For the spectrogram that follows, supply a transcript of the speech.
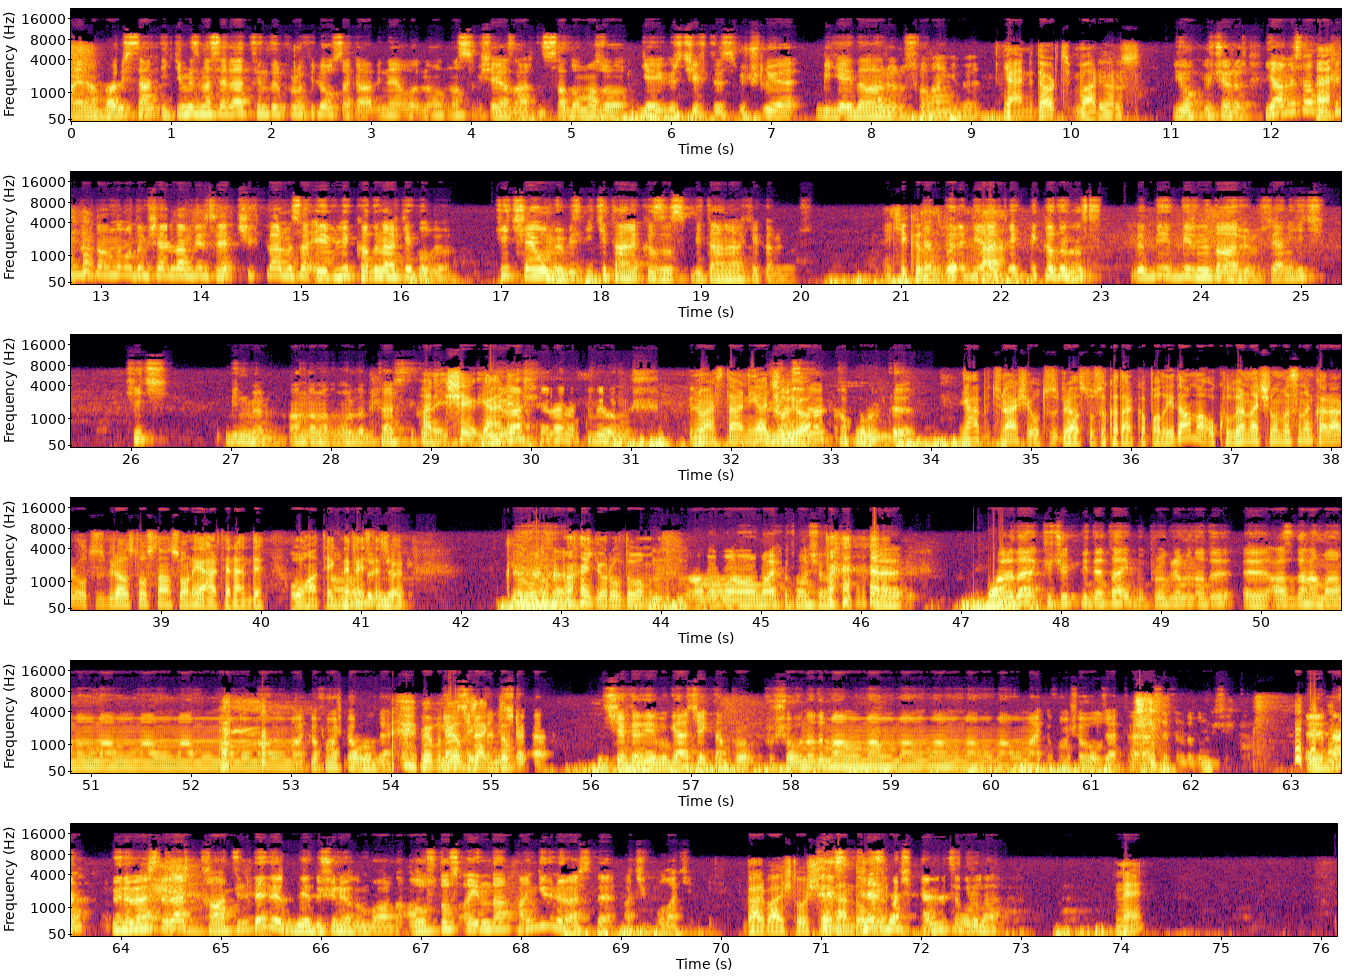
Aynen Barış sen ikimiz mesela Tinder profili olsak abi ne, ne nasıl bir şey yazardın? Sadomazo gay bir çiftiz. Üçlüye bir gay daha arıyoruz falan gibi. Yani dört mü arıyoruz? Yok 3 arıyoruz. Ya mesela bu Tinder'da anlamadığım şeylerden birisi hep çiftler mesela evli kadın erkek oluyor. Hiç şey olmuyor. Biz iki tane kızız, bir tane erkek arıyoruz. İki kızız Hep böyle bir Ha. erkek bir kadınız ve bir birini daha arıyoruz. Yani hiç hiç bilmiyorum. Anlamadım. Orada bir terslik var. Hani şey yani Üniversiteler açılıyormuş. üniversiteler niye açılıyor? Üniversiteler kapalı mıydı? Ya bütün her şey 31 Ağustos'a kadar kapalıydı ama okulların açılmasının kararı 31 Ağustos'tan sonraya ertelendi. Oha tek Tamamdır, nefeste ne- söyle. Yoruldum. Yoruldum ama. Mikrofon show. Ee, bu arada küçük bir detay. Bu programın adı e, az daha mama mama mama mama mama mama mikrofon show olacak. Ve bunu Gerçekten yazacaktım. şaka, hiç şaka değil bu gerçekten. Pro, pro- şovun adı mama mama mama mama mama mama mikrofon show olacaktı ve her seferinde bunu diyecektim. Ee, ben üniversiteler tatildedir diye düşünüyordum bu arada. Ağustos ayında hangi üniversite açık ola ki? Galiba işte o Tez, şeyden tez dolayı. başı kellesi vurula. Ne?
